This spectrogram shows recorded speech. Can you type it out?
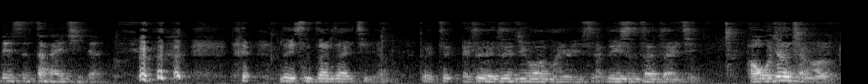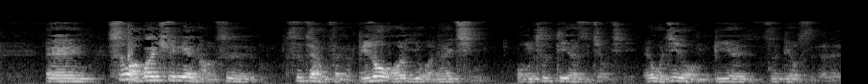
类似站在一起的，类似站在一起啊。对，这这这句话蛮有意思的，类似站在一起。好，我这样讲好了。嗯，司法官训练哦是是这样分的，比如说我以我那一期，我们是第二十九期，哎，我记得我们毕业是六十个人，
